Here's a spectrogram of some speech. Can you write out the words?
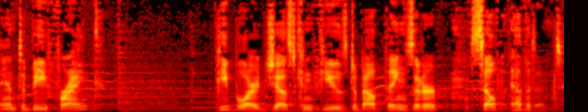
and to be frank, people are just confused about things that are self evident.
